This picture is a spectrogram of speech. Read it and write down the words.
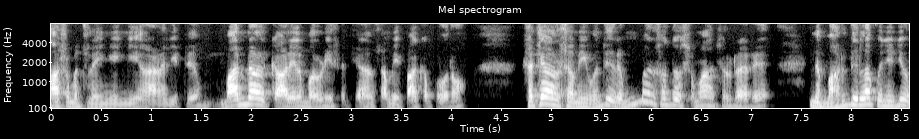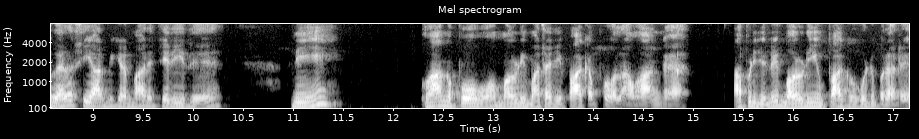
ஆசிரமத்தில் இங்கேயும் இங்கேயும் அடைஞ்சிட்டு மறுநாள் காலையில் மறுபடியும் சத்யானந்த சாமி பார்க்க போகிறோம் சத்யானந்த சாமி வந்து ரொம்ப சந்தோஷமாக சொல்கிறாரு "இந்த மருந்துலாம் கொஞ்சம் கொஞ்சம் வேலை செய்ய ஆரம்பிக்கிற மாதிரி தெரியுது. நீ வாங்க போவோம். மறுபடியும் மாதாஜி பார்க்க போகலாம் வாங்க." அப்படின்னு சொல்லி மறுபடியும் பார்க்க கூட்டு போகிறாரு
